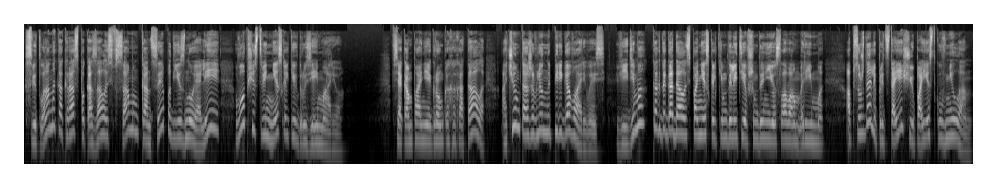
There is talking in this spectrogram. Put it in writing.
Светлана как раз показалась в самом конце подъездной аллеи в обществе нескольких друзей Марио. Вся компания громко хохотала, о чем-то оживленно переговариваясь. Видимо, как догадалась по нескольким долетевшим до нее словам Римма, обсуждали предстоящую поездку в Милан.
